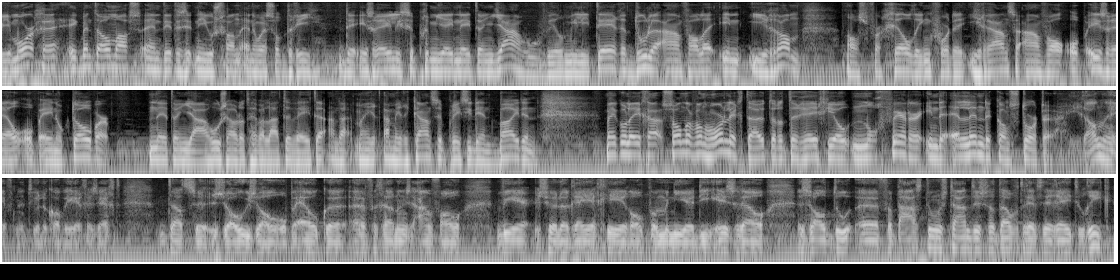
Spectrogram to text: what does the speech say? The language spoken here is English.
Goedemorgen, ik ben Thomas en dit is het nieuws van NOS op 3. De Israëlische premier Netanyahu wil militaire doelen aanvallen in Iran... als vergelding voor de Iraanse aanval op Israël op 1 oktober. Netanyahu zou dat hebben laten weten aan de Amerikaanse president Biden... Mijn collega Sander van Hoorn legt uit dat het de regio nog verder in de ellende kan storten. Iran heeft natuurlijk alweer gezegd dat ze sowieso op elke uh, vergeldingsaanval weer zullen reageren op een manier die Israël zal do, uh, verbaasd doen staan. Dus wat dat betreft de retoriek,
